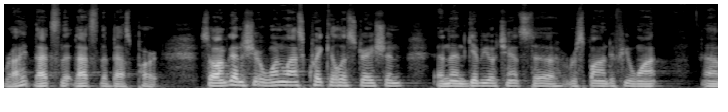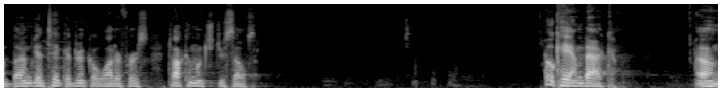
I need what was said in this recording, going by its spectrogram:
Right? That's the, that's the best part. So I'm going to share one last quick illustration and then give you a chance to respond if you want. Uh, but I'm going to take a drink of water first. Talk amongst yourselves. Okay, I'm back. Um,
